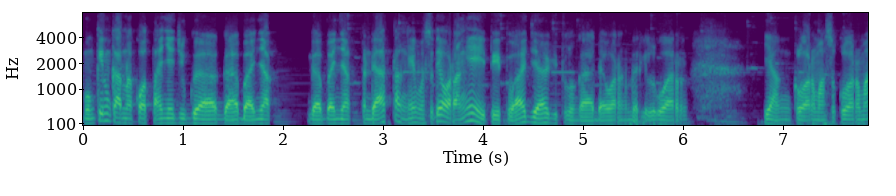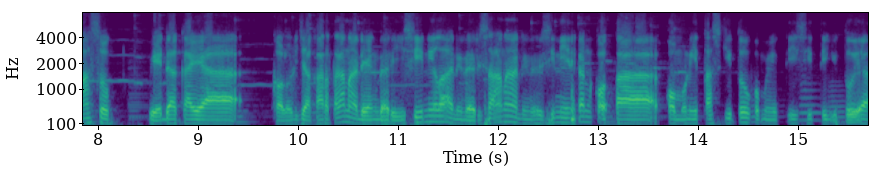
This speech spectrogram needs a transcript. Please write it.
mungkin karena kotanya juga gak banyak gak banyak pendatang ya. Maksudnya orangnya itu itu aja gitu loh. Nggak ada orang dari luar yang keluar masuk keluar masuk. Beda kayak kalau di Jakarta kan ada yang dari sini lah, ada yang dari sana, ada yang dari sini. Ini kan kota komunitas gitu, community city gitu ya.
